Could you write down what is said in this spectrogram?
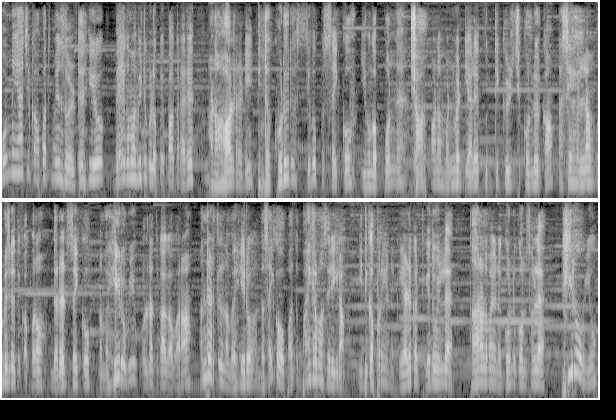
பொண்ணையாச்சும் காப்பாத்துமே சொல்லிட்டு ஹீரோ வேகமா வீட்டுக்குள்ள போய் பாக்குறாரு. ஆனா ஆல்ரெடி இந்த கொடூர சிவப்பு சைக்கோ இவங்க பொண்ணை ஷார்ப்பான மண்வெட்டியாலே குத்தி கிழிச்சு கொண்டு இருக்கான். ரசிகை எல்லாம் முடிஞ்சதுக்கு அப்புறம் இந்த ரெட் சைக்கோ நம்ம ஹீரோவையும் கொள்றதுக்காக வரான். அந்த இடத்துல நம்ம ஹீரோ அந்த சைக்கோவை பார்த்து பயங்கரமா சிரிக்கிறான். இதுக்கப்புறம் எனக்கு இழக்கிறதுக்கு எதுவும் இல்ல. தாராளமா எனக்கு கொண்டு சொல்ல. ஹீரோவையும்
